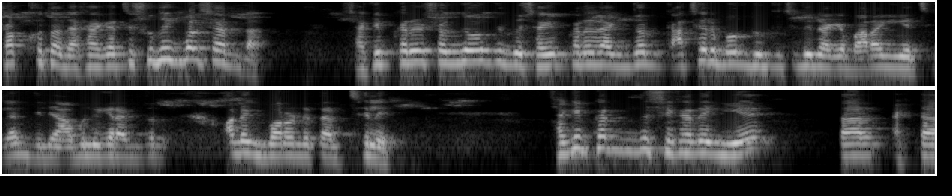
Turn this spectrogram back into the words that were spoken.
সক্ষতা দেখা গেছে। শুধু ইকবাল সাহেব না, শাকিব খানের সঙ্গেও কিন্তু শাকিব খানের একজন কাছের বন্ধু কিছুদিন আগে মারা গিয়েছিলেন, যিনি আওয়ামী লীগের একজন অনেক বড় নেতার ছেলে। শাকিব খান কিন্তু সেখানে গিয়ে তার একটা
